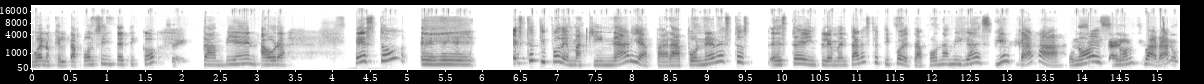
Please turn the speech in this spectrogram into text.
bueno, que el tapón sintético, también. Ahora, esto, eh, este tipo de maquinaria para poner estos este, implementar este tipo de tapón, amiga, es bien cara, pues no, es, no es barato.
